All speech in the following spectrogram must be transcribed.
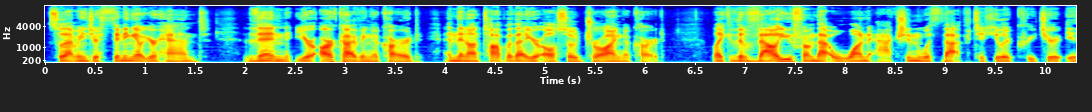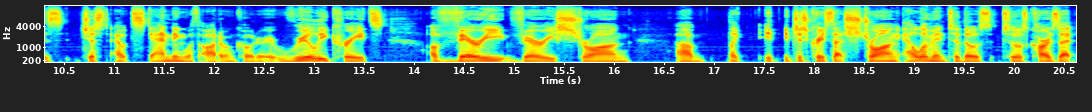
so that means you're thinning out your hand, then you're archiving a card, and then on top of that, you're also drawing a card like the value from that one action with that particular creature is just outstanding with autoencoder. It really creates a very, very strong um, like it, it just creates that strong element to those to those cards that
